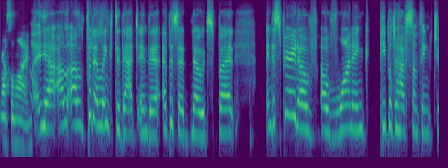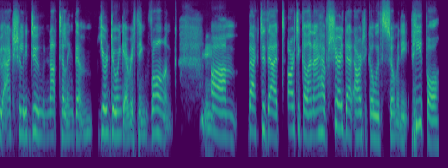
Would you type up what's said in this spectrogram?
cross a line. Uh, yeah, I'll I'll put a link to that in the episode notes. But in the spirit of of wanting people to have something to actually do, not telling them you're doing everything wrong. Um, back to that article, and I have shared that article with so many people,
